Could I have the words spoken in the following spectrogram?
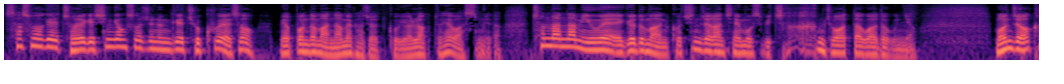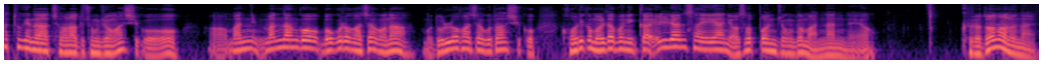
사소하게 저에게 신경 써주는 게 좋고 해서 몇 번 더 만남을 가졌고 연락도 해왔습니다. 첫 만남 이후에 애교도 많고 친절한 제 모습이 참 좋았다고 하더군요. 먼저 카톡이나 전화도 종종 하시고 어, 만, 만난 거 먹으러 가자거나 뭐 놀러 가자고도 하시고 거리가 멀다 보니까 1년 사이에 한 6번 정도 만났네요. 그러던 어느 날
